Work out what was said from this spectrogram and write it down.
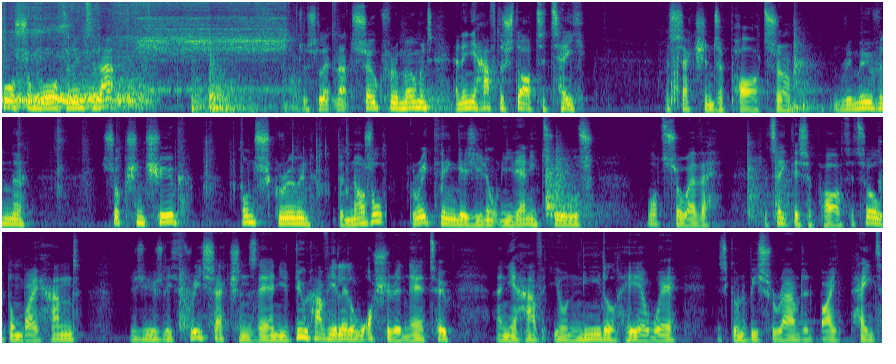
pour some water into that. Just let that soak for a moment. And then you have to start to take the sections apart. So removing the suction tube, unscrewing the nozzle. Great thing is you don't need any tools whatsoever to take this apart. It's all done by hand. There's usually three sections there and you do have your little washer in there too. And you have your needle here where it's going to be surrounded by paint.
